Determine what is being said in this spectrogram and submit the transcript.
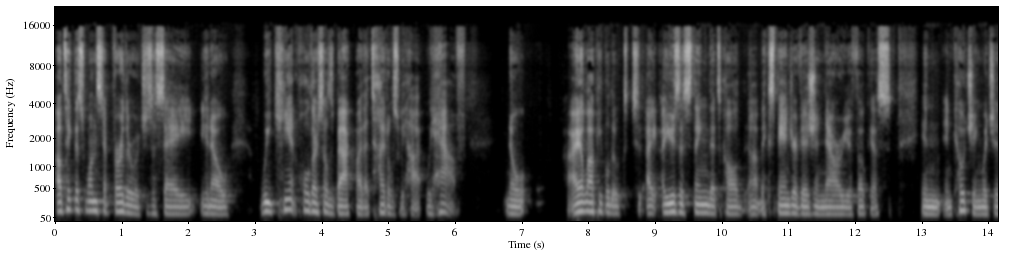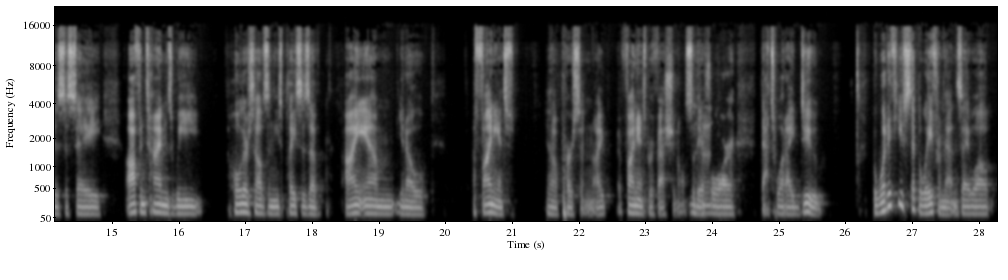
I'll take this one step further, which is to say, you know, we can't hold ourselves back by the titles we, ha- we have. You know, I allow people to, to I, I, use this thing that's called um, expand your vision, narrow your focus in, in coaching, which is to say, oftentimes we hold ourselves in these places of, I am, you know, a finance, you know, person, I a finance professional. So mm-hmm. therefore that's what I do. But what if you step away from that and say, well,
